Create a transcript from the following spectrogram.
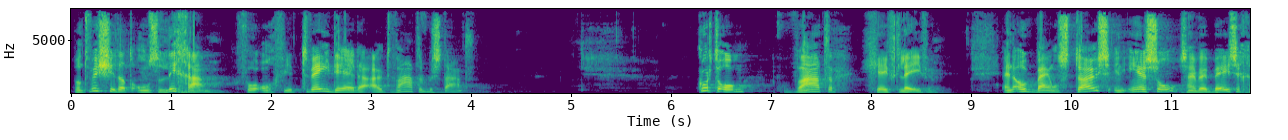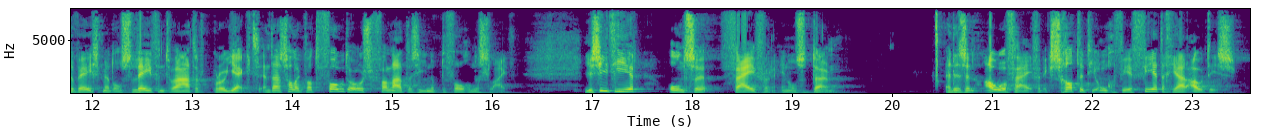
Want wist je dat ons lichaam voor ongeveer twee derde uit water bestaat? Kortom, water geeft leven. En ook bij ons thuis in Eersel zijn wij bezig geweest met ons levend water project. En daar zal ik wat foto's van laten zien op de volgende slide. Je ziet hier onze vijver in onze tuin. Het is een oude vijver. Ik schat dat hij ongeveer 40 jaar oud is.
